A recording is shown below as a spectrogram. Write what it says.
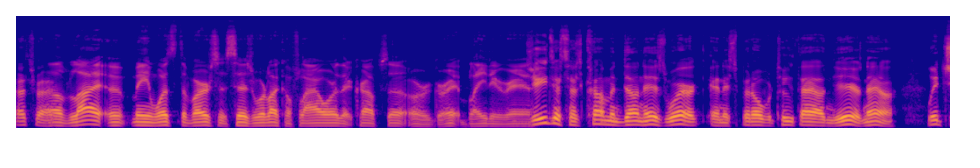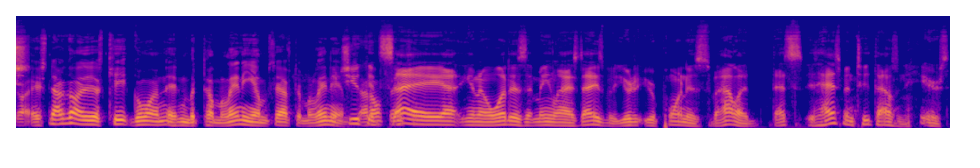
That's right. of life. I mean, what's the verse that says we're like a flower that crops up or a gra- blade of grass? Jesus has come and done his work, and it's been over 2,000 years now. Which It's not going to just keep going into millenniums after millenniums. you I could don't so. say, uh, you know, what does it mean last days? But your your point is valid. That's it has been two thousand years.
